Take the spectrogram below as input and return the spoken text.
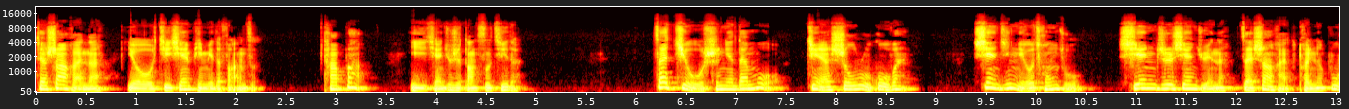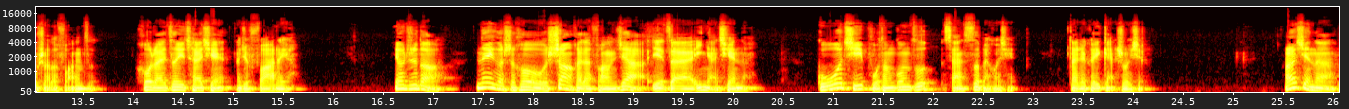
在上海呢，有几千平米的房子，他爸以前就是当司机的，在九十年代末竟然收入过万，现金流充足，先知先觉呢，在上海囤了不少的房子。后来这一拆迁那就发了呀。要知道那个时候上海的房价也在一两千呢。国企普通工资三四百块钱，大家可以感受一下。而且呢，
